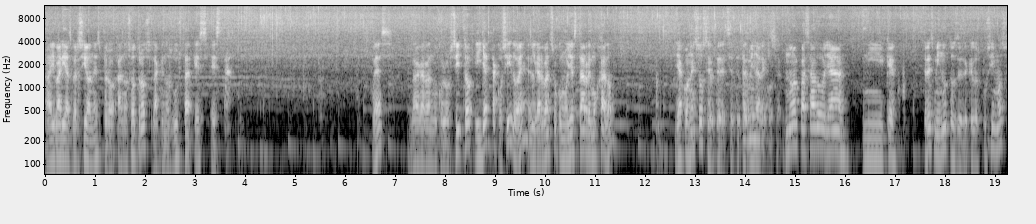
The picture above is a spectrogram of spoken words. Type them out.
Hay varias versiones, pero a nosotros la que nos gusta es esta. ¿Ves? Va agarrando colorcito y ya está cocido, ¿eh? El garbanzo como ya está remojado, ya con eso se te, se te termina de cocer. No han pasado ya ni, ¿qué? Tres minutos desde que los pusimos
